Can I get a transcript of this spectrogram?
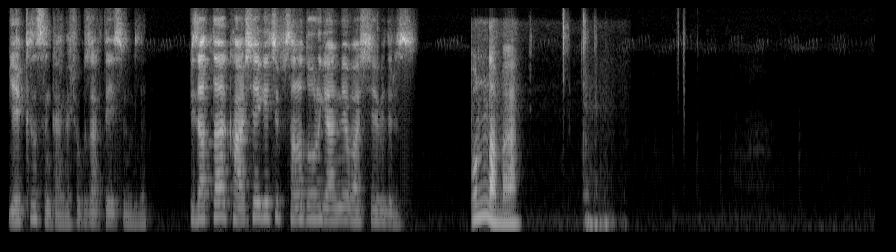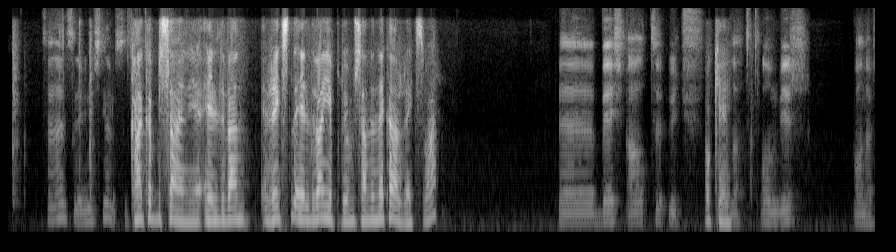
yakınsın kanka. Çok uzak değilsin bize. Biz hatta karşıya geçip sana doğru gelmeye başlayabiliriz. Bunu da mı? Sen neredesin? Evin içinde misin? Kanka bir saniye. Eldiven Rex'le eldiven yapılıyormuş. Sende ne kadar Rex var? Ee, 5, 6, 3, Okey. 11, 14.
